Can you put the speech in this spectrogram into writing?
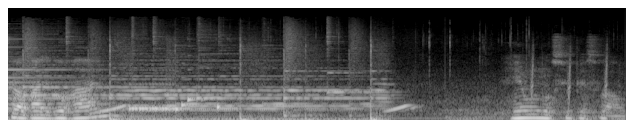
Troféu Vale do Raio. Reúnam-se, pessoal.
